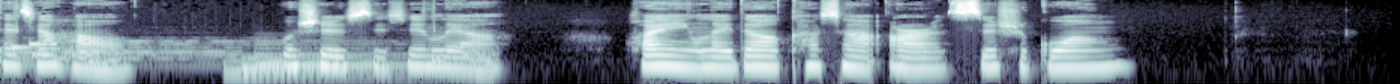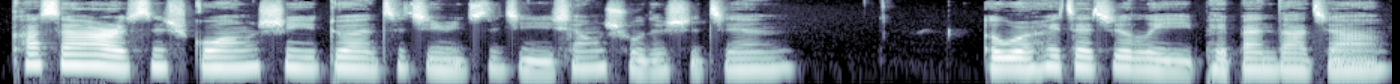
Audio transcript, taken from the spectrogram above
大家好，我是 Cecilia，欢迎来到卡萨尔四时光。卡萨尔四时光是一段自己与自己相处的时间，偶尔会在这里陪伴大家。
